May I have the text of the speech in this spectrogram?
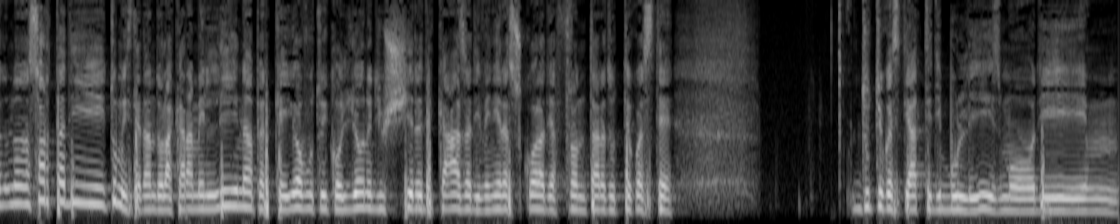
una sorta di tu mi stai dando la caramellina perché io ho avuto i coglioni di uscire di casa, di venire a scuola, di affrontare tutte queste tutti questi atti di bullismo, di mm,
